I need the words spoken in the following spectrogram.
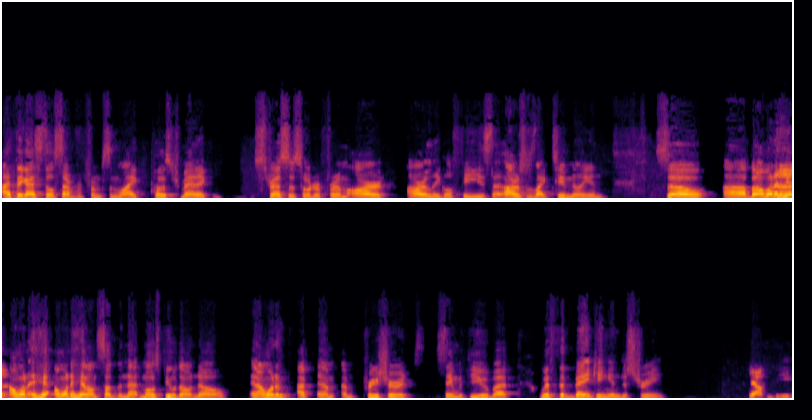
I think I still suffer from some like post traumatic stress disorder from our our legal fees. Ours was like two million. So, uh, but I want to hit. I want to hit. I want to hit on something that most people don't know. And I want to. I'm, I'm pretty sure it's same with you, but with the banking industry, yeah.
